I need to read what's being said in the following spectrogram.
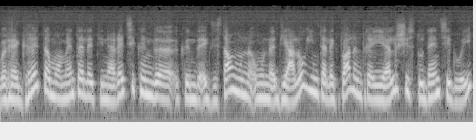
regretă momentele tinereții când, când exista un, un dialog intelectual între el și studenții lui,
